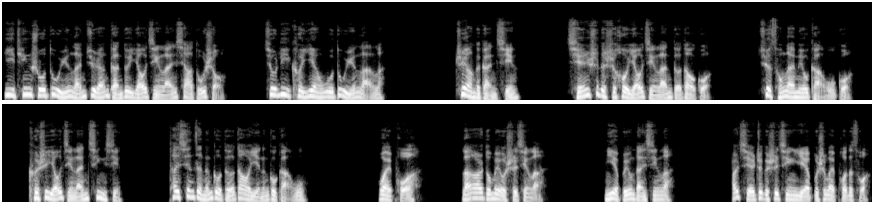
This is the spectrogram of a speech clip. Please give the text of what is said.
一听说杜云兰居然敢对姚锦兰下毒手，就立刻厌恶杜云兰了。这样的感情，前世的时候姚锦兰得到过，却从来没有感悟过。可是姚锦兰庆幸，她现在能够得到，也能够感悟。外婆，兰儿都没有事情了，你也不用担心了。而且这个事情也不是外婆的错，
